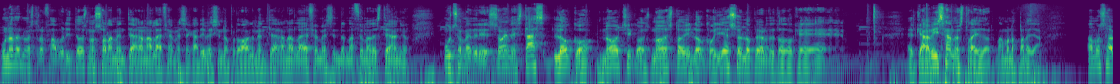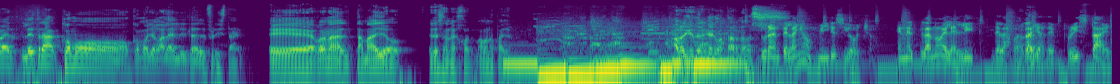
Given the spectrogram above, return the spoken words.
uno de nuestros favoritos, no solamente a ganar la FMS Caribe, sino probablemente a ganar la FMS Internacional este año. Mucho me diréis, Soen, ¿estás loco? No chicos, no estoy loco, y eso es lo peor de todo, que el que avisa no es traidor. Vámonos para allá. Vamos a ver, letra, cómo, cómo llegó a la élite del freestyle. Eh, Ronald, Tamayo, eres el mejor. Vámonos para allá. A ver qué tienen que contarnos. Durante el año 2018, en el plano de la elite de las batallas de freestyle,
